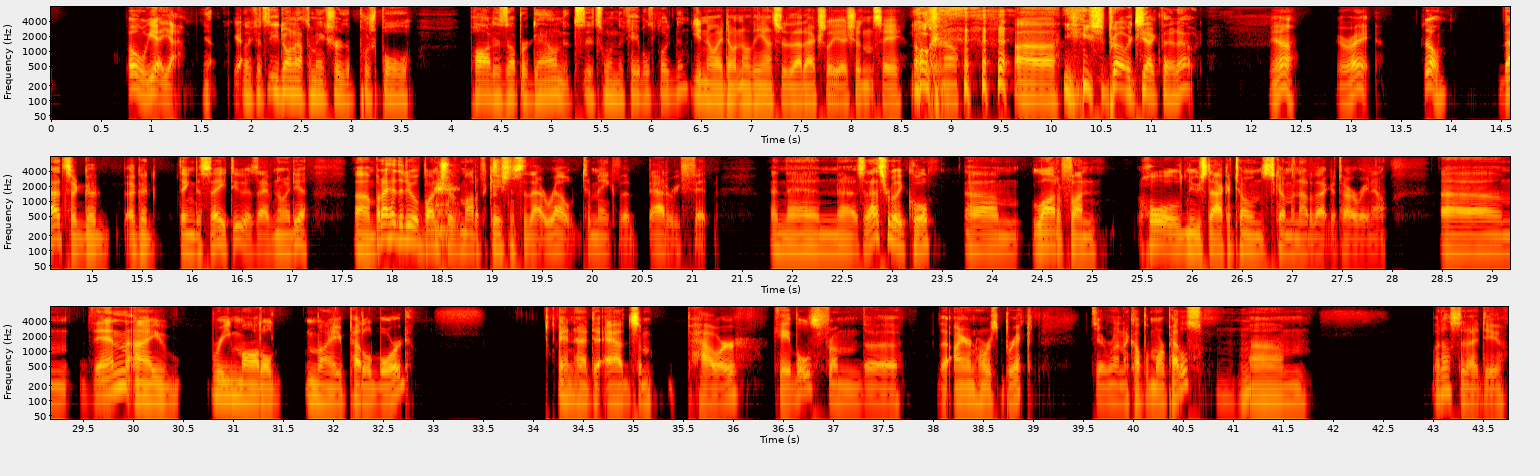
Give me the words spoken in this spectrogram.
Oh yeah, yeah, Yeah. Yeah. Like it's you don't have to make sure the push pull pot is up or down. It's it's when the cable's plugged in. You know, I don't know the answer to that. Actually, I shouldn't say yes Okay. or no. Uh, you should probably check that out. yeah, you're right. So that's a good a good thing to say too, as I have no idea. Um, but I had to do a bunch of modifications to that route to make the battery fit, and then uh, so that's really cool. Um, a lot of fun. Whole new stack of tones coming out of that guitar right now. Um, then I remodeled my pedal board and had to add some power cables from the the Iron Horse brick to run a couple more pedals. Mhm. Um, what else did I do?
